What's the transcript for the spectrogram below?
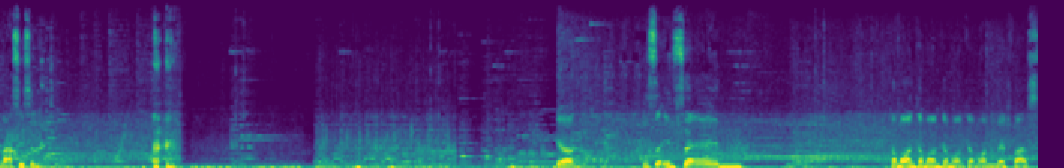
Last season. yeah, it's insane. Come on, come on, come on, come on, match fast.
